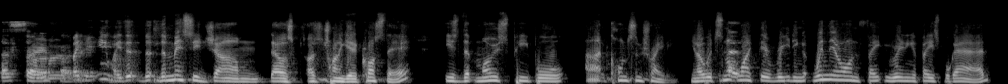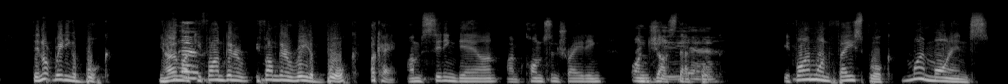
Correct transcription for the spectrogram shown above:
that's so So, but yeah, anyway, the, the, the message um, that I was, I was trying to get across there is that most people aren't concentrating. You know, it's not like they're reading when they're on fa- reading a Facebook ad. They're not reading a book. You know, like if I'm gonna if I'm gonna read a book, okay, I'm sitting down, I'm concentrating on Thank just you, that yeah. book. If I'm on Facebook, my mind's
